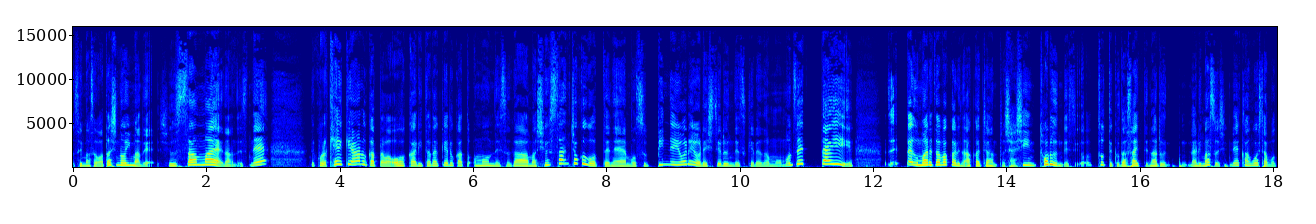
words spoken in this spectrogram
すいません、私の今で、出産前なんですね。で、これ経験ある方はお分かりいただけるかと思うんですが、まあ、出産直後ってね、もうすっぴんでヨレヨレしてるんですけれども、もう絶対、絶対生まれたばかりの赤ちゃんと写真撮るんですよ。撮ってくださいってなる、なりますしね、看護師さんも、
